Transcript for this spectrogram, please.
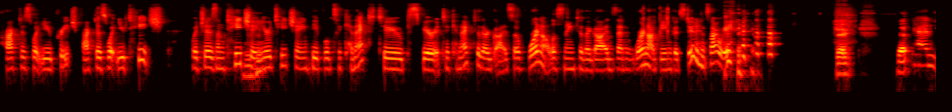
practice what you preach, practice what you teach which is I'm teaching, mm-hmm. you're teaching people to connect to spirit, to connect to their guides. So if we're not listening to the guides, then we're not being good students, are we? okay. Yeah. And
